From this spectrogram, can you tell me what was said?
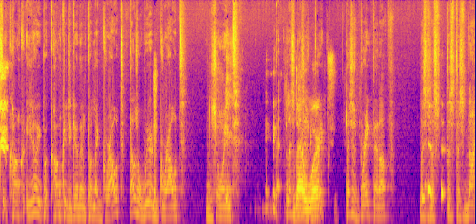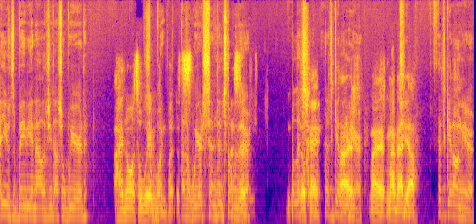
two concrete. You know you put concrete together and put like grout. That was a weird grout joint. That- Let's, That let's just worked. Break, let's just break that up. Let's just let's, let's not use the baby analogy. That's a weird. I know it's a weird one, but it's That's a weird sentence over there. a- But let's, okay. Let's get All on right, here. all right. My bad, y'all. Let's get on here.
